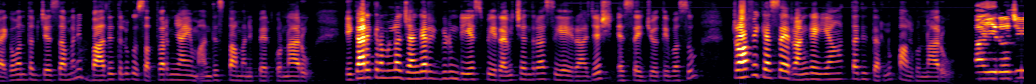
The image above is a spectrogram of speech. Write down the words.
వేగవంతం చేశామని బాధితులకు సత్వరన్యాయం అందిస్తామని పేర్కొన్నారు. ఈ కార్యక్రమంలో Jangareddygudem DSP Ravichandra CI Rajesh SI Jyothibasu traffic SI Rangaiah తదితరులు పాల్గొన్నారు. ఈరోజు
